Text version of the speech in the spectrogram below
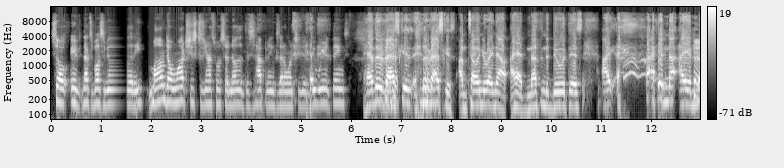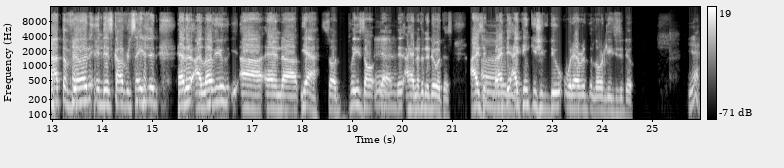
So if that's a possibility, mom, don't watch this because you're not supposed to know that this is happening because I don't want you to do weird things. Heather Vasquez, Heather Vasquez. I'm telling you right now, I had nothing to do with this. I, I am not. I am not the villain in this conversation. Heather, I love you, uh, and uh, yeah. So please don't. Yeah, Yeah. I had nothing to do with this, Isaac. but I think Um, I think you should do whatever the Lord leads you to do. Yeah.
